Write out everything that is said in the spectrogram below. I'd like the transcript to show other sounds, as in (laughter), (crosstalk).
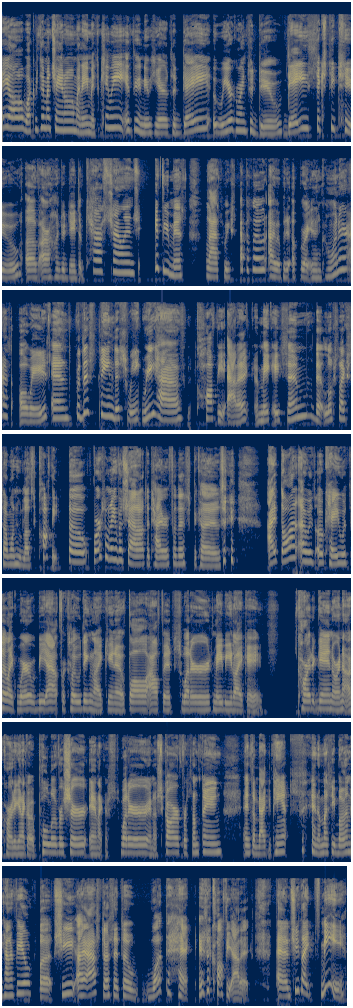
Hey y'all, welcome to my channel. My name is Kimmy. If you're new here, today we are going to do day 62 of our 100 Days of CAS Challenge. If you missed last week's episode, I will put it up right in the corner as always. And for this theme this week, we have Coffee Addict make a sim that looks like someone who loves coffee. So first I want to give a shout out to Tyra for this because (laughs) I thought I was okay with the like where it would be at for clothing, like you know, fall outfits, sweaters, maybe like a cardigan or not a cardigan, like a pullover shirt and like a sweater and a scarf or something, and some baggy pants (laughs) and a messy bun kind of feel. But she, I asked her, I said, "So what the heck (laughs) is a coffee addict?" And she's like, It's "Me."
